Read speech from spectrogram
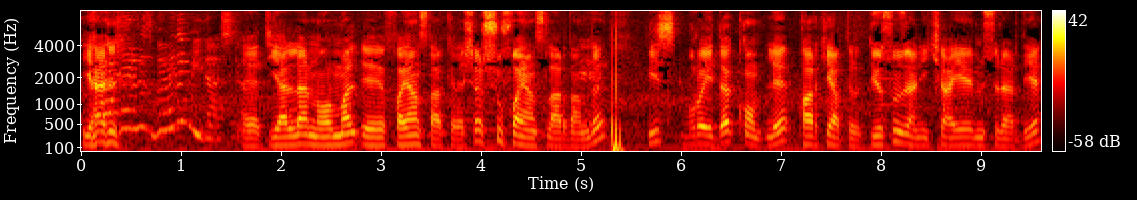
Yer, Yerlerimiz böyle miydi aşkım? evet yerler normal e, fayanslı arkadaşlar. Şu fayanslardandı. Biz burayı da komple parke yaptırdık. Diyorsunuz yani iki ay ev mi sürer diye.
